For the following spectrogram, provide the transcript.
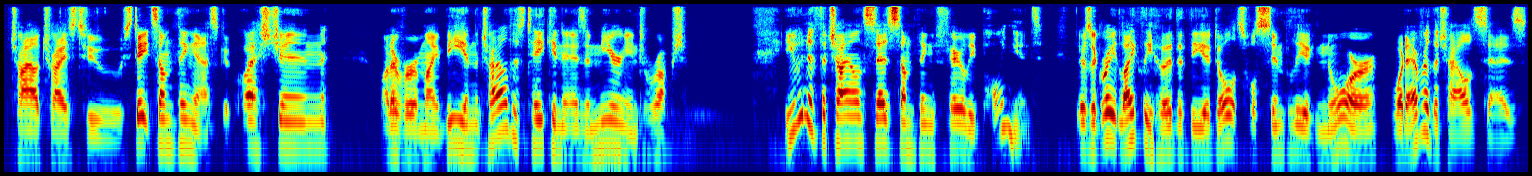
The child tries to state something, ask a question, whatever it might be, and the child is taken as a mere interruption. Even if the child says something fairly poignant, there's a great likelihood that the adults will simply ignore whatever the child says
